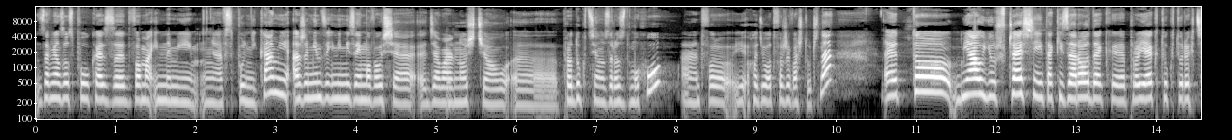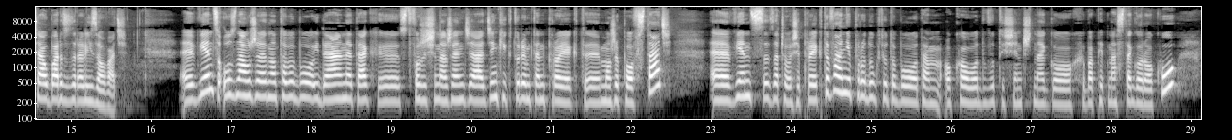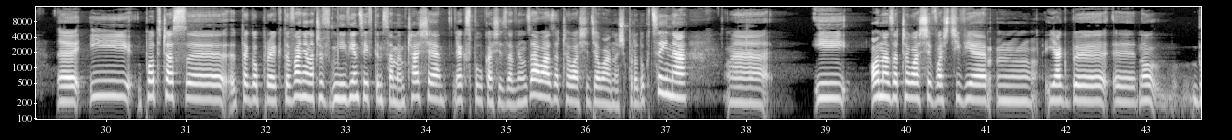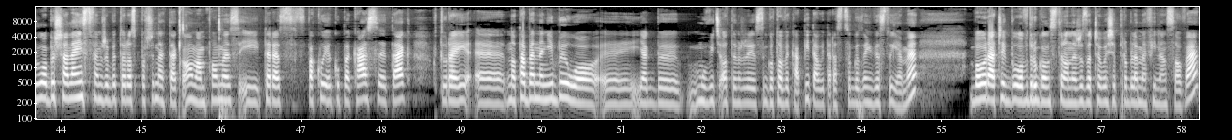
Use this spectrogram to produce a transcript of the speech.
zawiązał spółkę z dwoma innymi e, wspólnikami, a że między innymi zajmował się działalnością, e, produkcją z rozdmuchu, e, chodziło o tworzywa sztuczne, E, to miał już wcześniej taki zarodek e, projektu, który chciał bardzo zrealizować. E, Więc uznał, że no to by było idealne, tak, e, stworzy się narzędzia, dzięki którym ten projekt e, może powstać. E, Więc zaczęło się projektowanie produktu, to było tam około 2000 chyba 15 roku. E, I podczas e, tego projektowania, znaczy mniej więcej w tym samym czasie, jak spółka się zawiązała, zaczęła się działalność produkcyjna i ona zaczęła się właściwie mm, jakby, y, no, byłoby szaleństwem, żeby to rozpoczynać tak, o mam pomysł i teraz wpakuję kupę kasy, tak, której e, notabene nie było y, jakby mówić o tym, że jest gotowy kapitał i teraz co go zainwestujemy, bo raczej było w drugą stronę, że zaczęły się problemy finansowe.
